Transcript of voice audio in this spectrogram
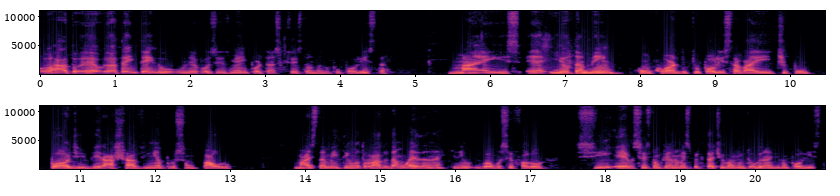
Ô, Rato, eu, eu até entendo o nervosismo e a importância que vocês estão dando para o Paulista, mas é, e eu também concordo que o Paulista vai, tipo, pode virar a chavinha para o São Paulo, mas também tem outro lado da moeda, né? Que nem, igual você falou, se é, vocês estão criando uma expectativa muito grande no Paulista.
